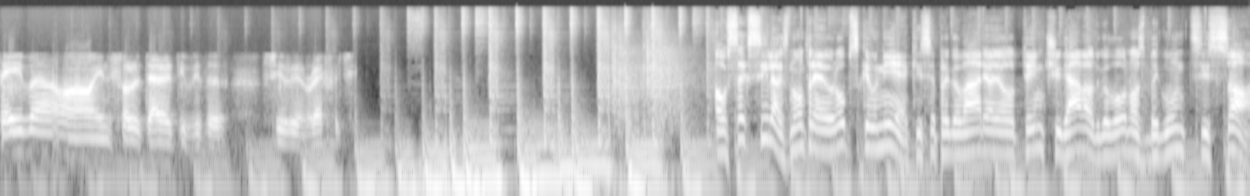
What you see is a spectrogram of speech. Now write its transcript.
favor or in solidarity with the Syrian refugees. O vseh silah znotraj Evropske unije, ki se pregovarjajo o tem, čigava odgovornost begunci so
